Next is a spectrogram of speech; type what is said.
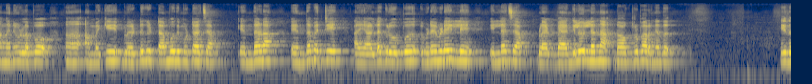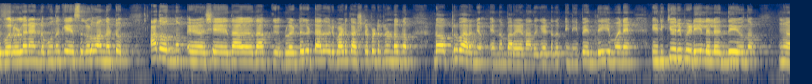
അങ്ങനെയുള്ളപ്പോൾ അമ്മയ്ക്ക് ബ്ലഡ് കിട്ടാൻ ബുദ്ധിമുട്ടാ അച്ഛ. എന്താടാ? എന്താ പറ്റിയേ? അയാളുടെ ഗ്രൂപ്പ് ഇവിടെ ഇവിടെ ഇല്ലേ ഇല്ല അച്ഛാ ബ്ലഡ് ബാങ്കിലും ഇല്ലെന്നാ ഡോക്ടർ പറഞ്ഞത്. ഇതുപോലുള്ള രണ്ട് മൂന്ന് കേസുകൾ വന്നിട്ടും അതൊന്നും ഇതാക്കി ബ്ലഡ് കിട്ടാതെ ഒരുപാട് കഷ്ടപ്പെട്ടിട്ടുണ്ടെന്നും ഡോക്ടർ പറഞ്ഞു എന്നും പറയണം. അത് കേട്ടതും ഇനിയിപ്പോൾ എന്ത് ചെയ്യും മോനെ? എനിക്കൊരു പിടിയില്ലല്ലോ എന്ത് ചെയ്യുമെന്ന്? ആ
